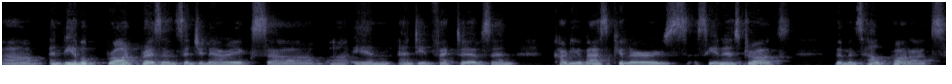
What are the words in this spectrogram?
Um, and we have a broad presence in generics, uh, uh, in anti-infectives and cardiovasculars, CNS drugs, women's health products.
